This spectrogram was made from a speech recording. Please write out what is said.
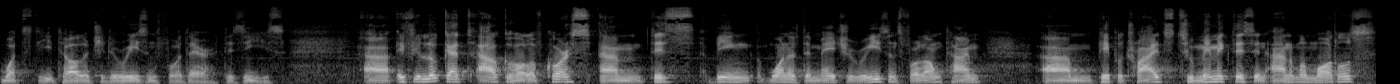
what's the etiology, the reason for their disease. Uh, if you look at alcohol, of course, um, this being one of the major reasons for a long time, um, people tried to mimic this in animal models.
